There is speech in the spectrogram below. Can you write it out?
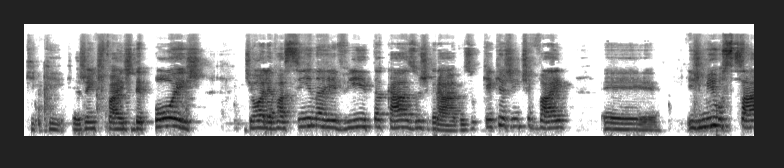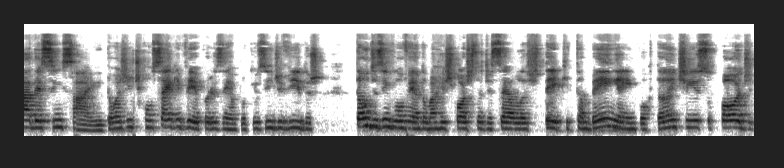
que, que, que, a gente faz depois de, olha, vacina evita casos graves, o que, que a gente vai é, esmiuçar desse ensaio? Então, a gente consegue ver, por exemplo, que os indivíduos estão desenvolvendo uma resposta de células T que também é importante, e isso pode,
